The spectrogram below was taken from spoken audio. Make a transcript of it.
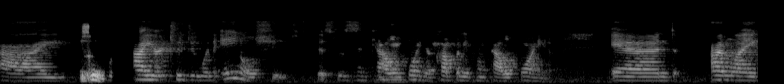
I was hired to do an anal shoot. This was in mm-hmm. California, a company from California. And I'm like,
